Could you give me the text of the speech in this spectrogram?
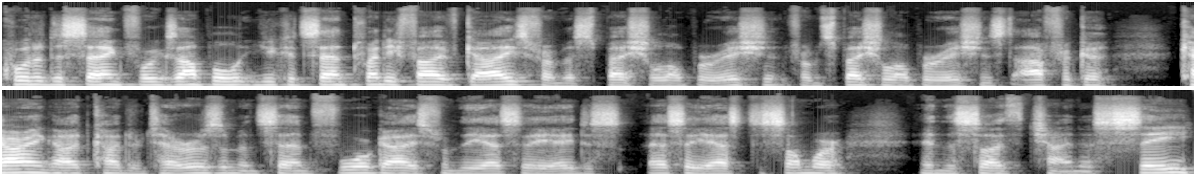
quoted as saying, for example, you could send 25 guys from a special operation from special operations to Africa carrying out counterterrorism and send four guys from the SAA to, SAS to somewhere in the South China Sea.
